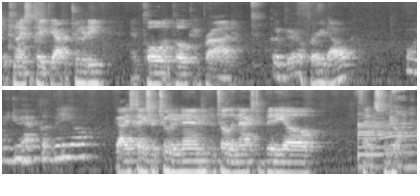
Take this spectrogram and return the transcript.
it's nice to take the opportunity and pull and poke and prod. Good girl, prairie dog. Oh, did you have a good video? Guys, thanks for tuning in. Until the next video, thanks for joining.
